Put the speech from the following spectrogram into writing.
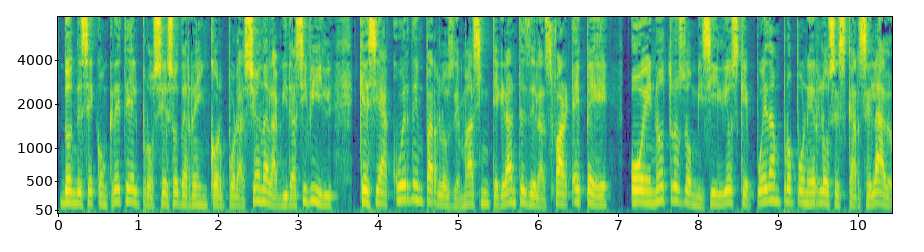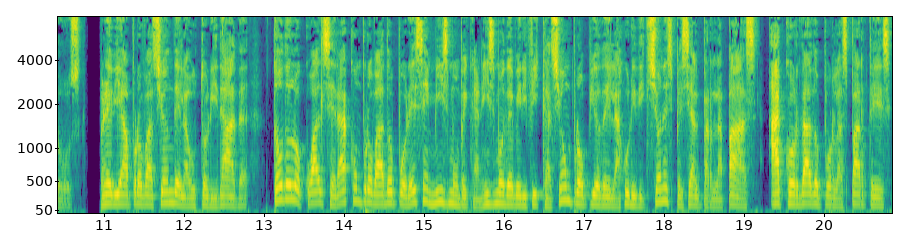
donde se concrete el proceso de reincorporación a la vida civil que se acuerden para los demás integrantes de las FARC-EP o en otros domicilios que puedan proponer los escarcelados, previa aprobación de la autoridad, todo lo cual será comprobado por ese mismo mecanismo de verificación propio de la Jurisdicción Especial para la Paz, acordado por las partes,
